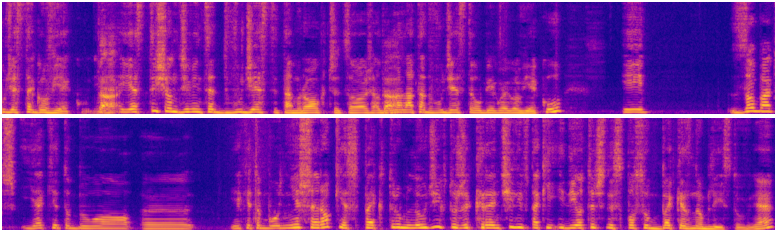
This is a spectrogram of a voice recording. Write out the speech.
XX wieku, nie? Tak. Jest 1920 tam rok czy coś, albo Tak. lata 20 ubiegłego wieku i zobacz, jakie to było, y, jakie to było nieszerokie spektrum ludzi, którzy kręcili w taki idiotyczny sposób bekę z noblistów, nie?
